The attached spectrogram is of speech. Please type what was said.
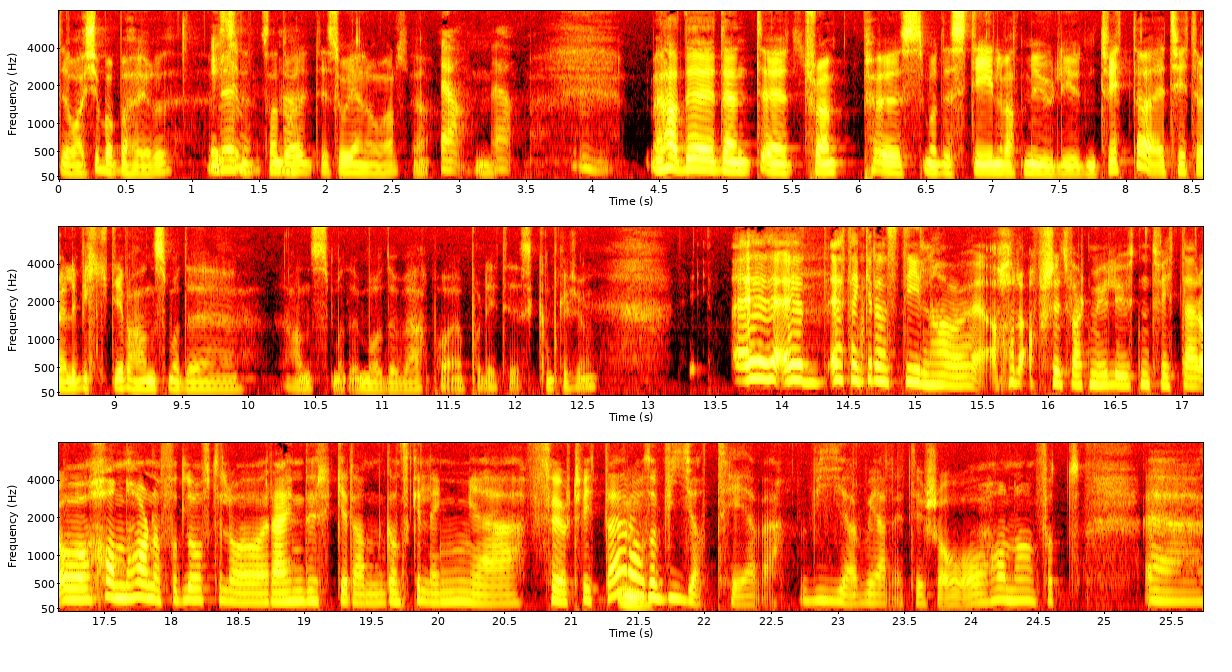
det var ikke bare på høyre. Medier, sånn, Det, det sto igjen overalt. Ja. Ja, ja. Men hadde den eh, Trumps måte, stilen vært mulig uten Twitter? Er Twitter veldig viktig for hans måte, hans måte, måte å være på? Politisk konklusjon? Jeg, jeg, jeg tenker den stilen har, hadde absolutt vært mulig uten Twitter. Og han har nå fått lov til å reindyrke den ganske lenge før Twitter, altså via TV. Via realityshow. Og han har fått eh,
